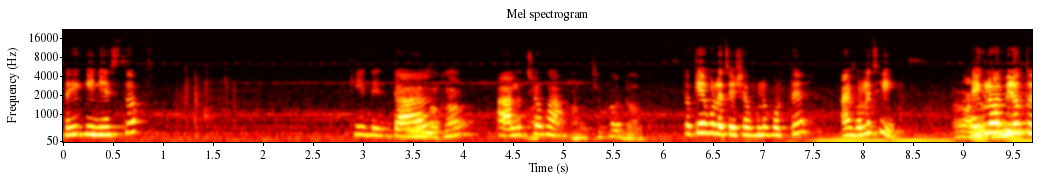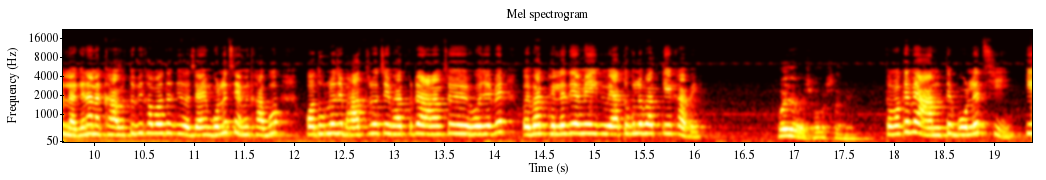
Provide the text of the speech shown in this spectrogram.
দেখি কি নিয়ে এসছো। কি দিস ডাল? আলুর চোখা? ডাল। তো কে বলেছে এসবগুলো করতে আমি বলেছি? এগুলো আমার বিরক্ত লাগে। না না খাব। তুমি খাব তো কি হচ্ছে আমি বলেছি আমি খাব। কতগুলো যে ভাত রয়েছে ভাত করে আরামসে হয়ে যাবে। ওই ভাত ফেলে দিয়ে আমি এতগুলো ভাত কে খাবে? হয়ে যাবে সমস্যা নেই। তোমাকে আমি আনতে বলেছি? কি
